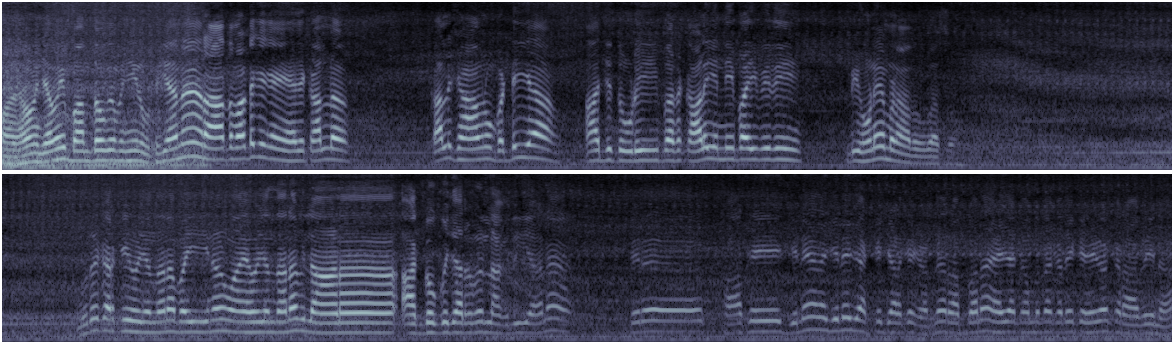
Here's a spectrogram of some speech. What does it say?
ਹਾਂ ਹੁਣ ਜਮਾਂ ਬੰਦ ਹੋ ਕੇ ਮਸ਼ੀਨ ਉੱਠ ਗਿਆ ਨਾ, ਰਾਤ ਵੱਢ ਕੇ ਗਏ ਹਜੇ ਕੱਲ ਕੱਲ ਸ਼ਾਮ ਨੂੰ ਵੱਢੀ ਆ, ਅੱਜ ਤੂੜੀ, ਬਸ ਕਾਲੀ ਇੰਨੀ ਪਾਈ ਵੀ ਦੀ, ਵੀ ਹੁਣੇ ਬਣਾ ਦੋ ਬਸ। ਉਹਦੇ ਕਰਕੇ ਹੋ ਜਾਂਦਾ ਨਾ ਬਾਈ, ਇਹਨਾਂ ਨੂੰ ਆਏ ਹੋ ਜਾਂਦਾ ਨਾ ਵੀ ਲਾਣ ਅੱਗ ਉੱਗ ਜਰ ਲੱਗਦੀ ਆ, ਹਨਾ। ਫਿਰ ਖਾਸੇ ਜ਼ਿਲ੍ਹਿਆਂ ਦੇ ਜ਼ਿਲ੍ਹੇ ਜਾ ਕੇ ਜਲ ਕੇ ਕਰਦੇ ਰੱਬ ਆ ਨਾ, ਇਹੋ ਜਿਹਾ ਕੰਮ ਤਾਂ ਕਦੇ ਕਿਸੇ ਦਾ ਕਰਾਵੇ ਨਾ।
